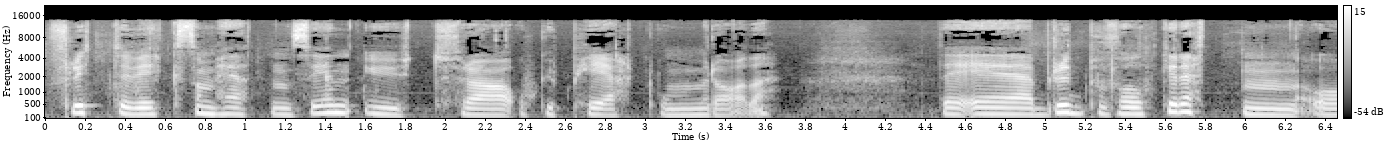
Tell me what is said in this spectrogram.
flytte virksomheten sin ut fra okkupert område. Det er brudd på folkeretten å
